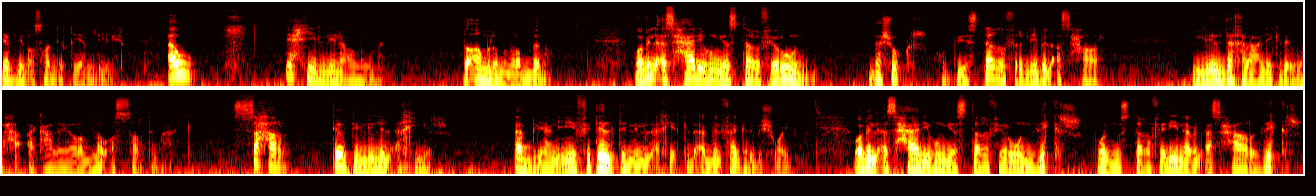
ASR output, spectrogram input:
يا ابني بقى صلي قيام ليل. أو احيي الليل عموما. ده أمر من ربنا. وبالأسحار هم يستغفرون. ده شكر. هو بيستغفر ليه بالأسحار. الليل دخل عليه كده يقول له حقك عليا يا رب لو قصرت معاك. السحر تلت الليل الأخير. قبل يعني إيه؟ في تلت الليل الأخير كده قبل الفجر بشويه وبالأسحار هم يستغفرون ذكر والمستغفرين بالأسحار ذكر.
